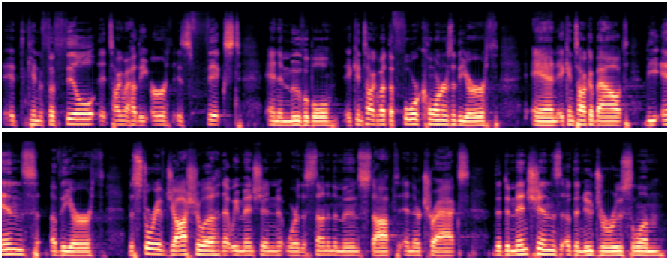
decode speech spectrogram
it can fulfill it talking about how the earth is fixed and immovable. It can talk about the four corners of the earth, and it can talk about the ends of the earth. The story of Joshua that we mentioned, where the sun and the moon stopped in their tracks, the dimensions of the New Jerusalem,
